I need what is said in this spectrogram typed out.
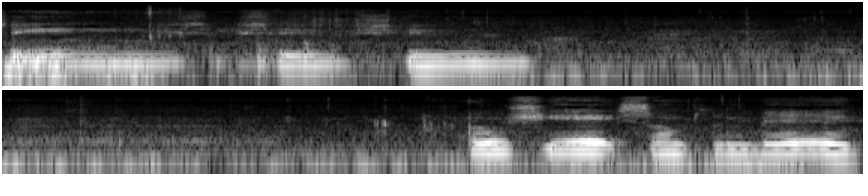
See, see, see. Oh, she ate something big.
